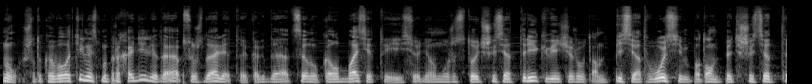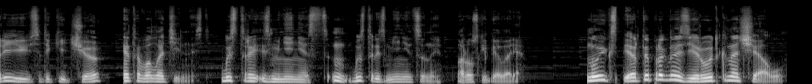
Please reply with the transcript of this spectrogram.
Ну, что такое волатильность, мы проходили, да, обсуждали это, когда цену колбасит, и сегодня он может стоить 63 к вечеру, там 58, потом 5,63, и все такие, чё? Это волатильность. Быстрое изменение, ну, быстрое изменение цены, по-русски говоря. Но эксперты прогнозируют к началу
